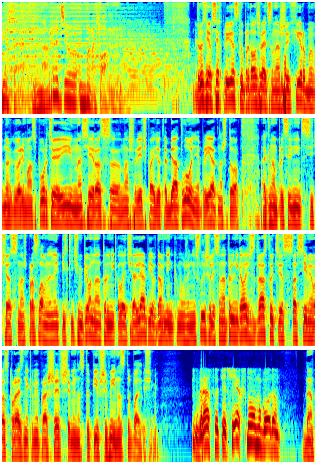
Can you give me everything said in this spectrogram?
эксперта на радио Марафон. Друзья, всех приветствую. Продолжается наш эфир. Мы вновь говорим о спорте. И на сей раз э, наша речь пойдет о биатлоне. Приятно, что э, к нам присоединится сейчас наш прославленный олимпийский чемпион Анатолий Николаевич Алябьев. Давненько мы уже не слышались. Анатолий Николаевич, здравствуйте со всеми вас праздниками, прошедшими, наступившими и наступающими. Здравствуйте всех с Новым годом. Да.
